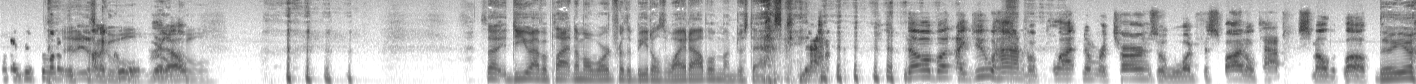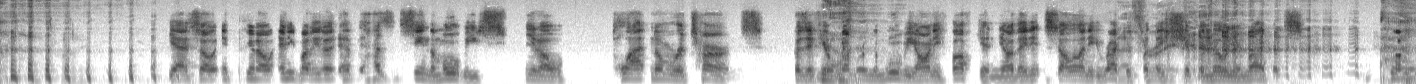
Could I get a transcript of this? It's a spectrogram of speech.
I just thought it was kind of cool. cool you know. Cool. so, do you have a platinum award for the Beatles' White Album? I'm just asking. Yeah. no, but I do have a platinum returns award for Spinal Tap. Smell the glove. Do you? yeah. So if you know anybody that hasn't seen the movies, you know, platinum returns because if you yeah. remember in the movie, Arnie Fufkin, you know, they didn't sell any records, That's but right. they shipped a million records. So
